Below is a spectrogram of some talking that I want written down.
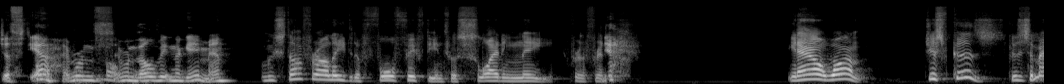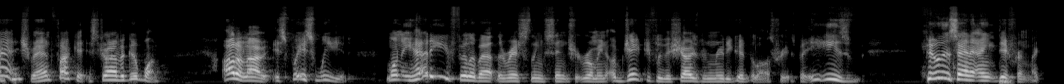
just yeah, oh, everyone's oh. everyone's elevating their game, man. Mustafa Ali did a 450 into a sliding knee for the finish. Yeah. In hour one. Just because. Because it's a mm-hmm. match, man. Fuck it. It's trying to have a good one. I don't know. It's, it's weird. Monty, how do you feel about the wrestling centric Raw? I mean, objectively, the show's been really good the last few years, but it is. People that are saying it ain't different, like,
